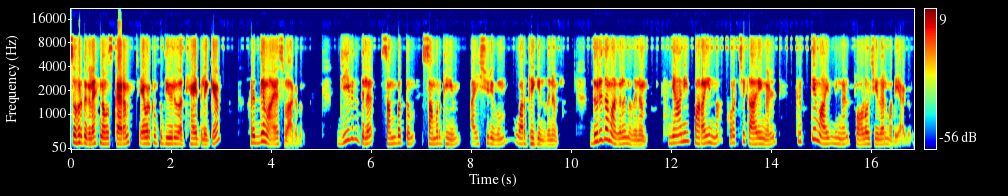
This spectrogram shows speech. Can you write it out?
സുഹൃത്തുക്കളെ നമസ്കാരം. ഏവർക്കും പുതിയൊരു അധ്യായത്തിലേക്ക് ഹൃദ്യമായ സ്വാഗതം. ജീവിതത്തിൽ സമ്പത്തും സമൃദ്ധിയും ഐശ്വര്യവും വർദ്ധിക്കുന്നതിനും ദുരിതമകലുന്നതിനും ഞാൻ ഈ പറയുന്ന കുറച്ച് കാര്യങ്ങൾ കൃത്യമായും നിങ്ങൾ ഫോളോ ചെയ്താൽ മതിയാകും.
